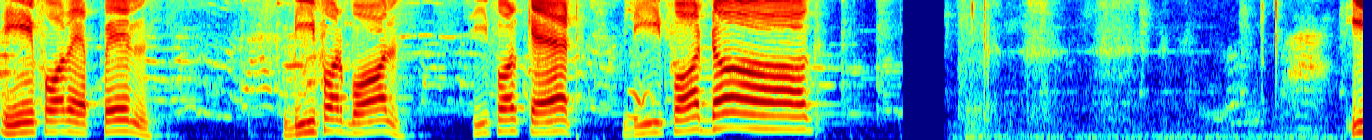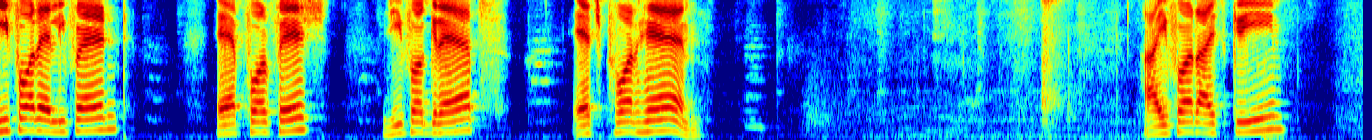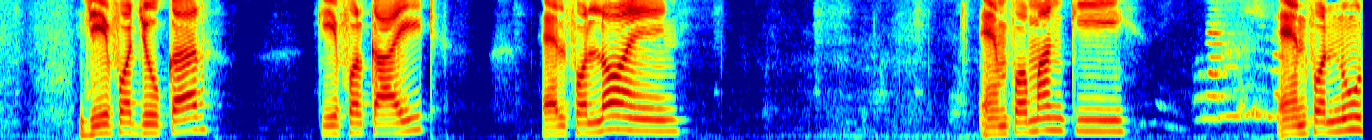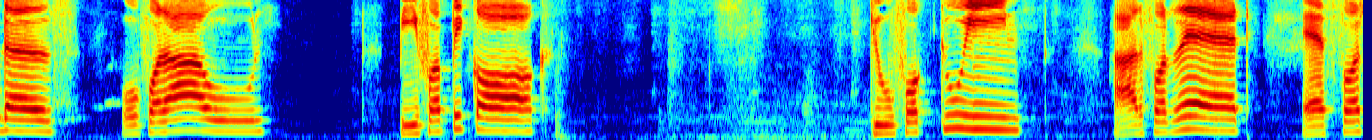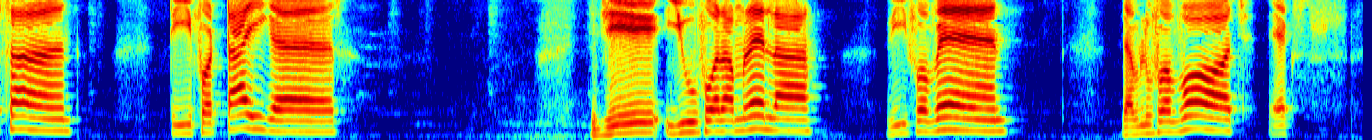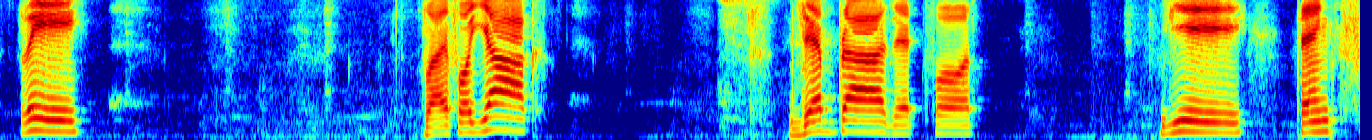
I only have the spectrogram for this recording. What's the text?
A for apple. B for ball. C for cat. D for dog. E for elephant. F for fish. G for grapes. H for hen. I for ice cream. J for joker. K for kite. L for lion. M for monkey. N for noodles. O for owl. P for peacock. Q for queen. R for rat. S for sun. T for tiger. J U for umbrella. V for van. W for watch. X ray. Y for yak. Zebra. Z for yay. Thanks for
